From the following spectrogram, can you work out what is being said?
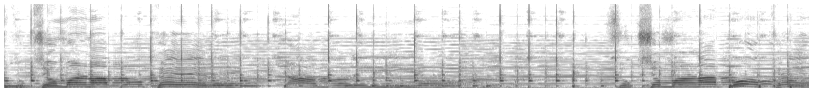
સૂક્ષ્મણા પોખે રે શ્યામળીયો સૂક્ષ્મણા પોખે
